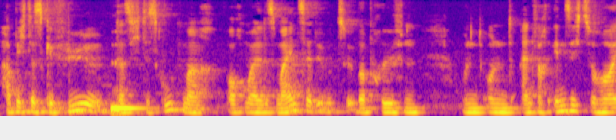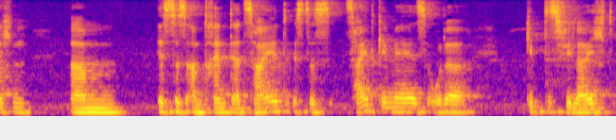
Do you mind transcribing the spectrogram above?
Habe ich das Gefühl, dass ich das gut mache, auch mal das Mindset über, zu überprüfen und, und einfach in sich zu horchen, ähm, ist es am Trend der Zeit, ist das zeitgemäß oder gibt es vielleicht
